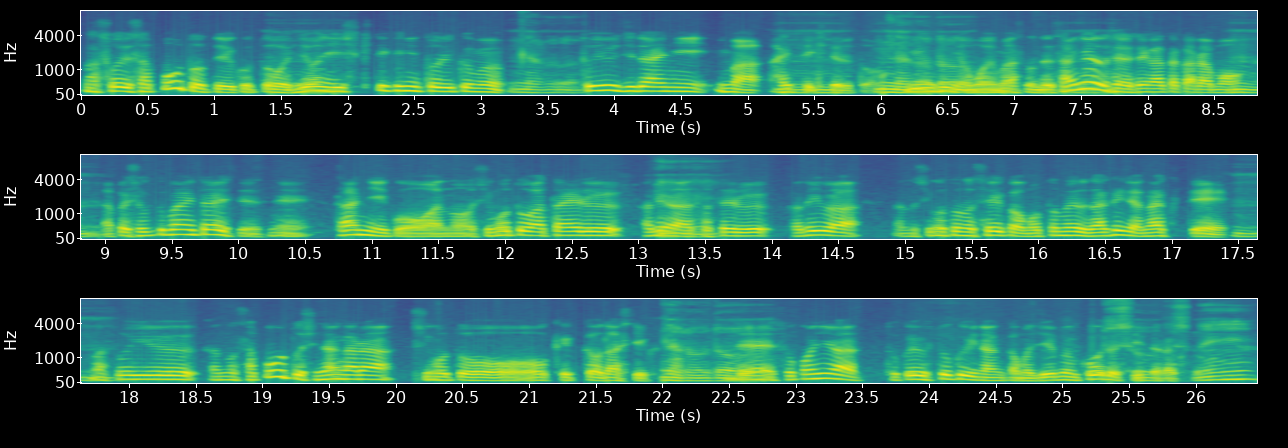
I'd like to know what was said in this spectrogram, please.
まあ、そういうサポートということを非常に意識的に取り組むという時代に今入ってきてるというふうに思いますので、産業の先生方からもうん、やっぱり職場に対してですね、単にこうあの仕事を与える、あるいはさせる、あるいはあの仕事の成果を求めるだけじゃなくて、うん。まあ、そういうあのサポートしながら仕事を、結果を出していくと。なるほど。で、そこには得意不得意なんかも十分考慮していただくね。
